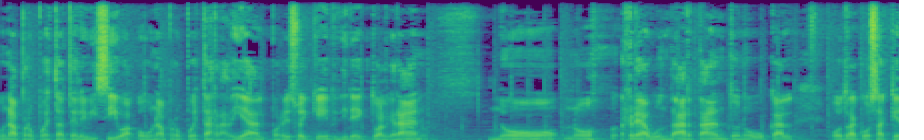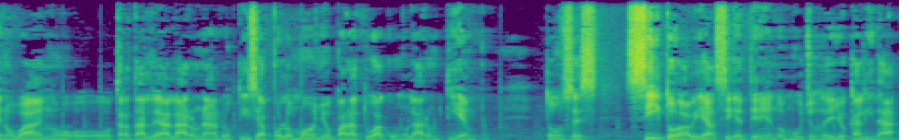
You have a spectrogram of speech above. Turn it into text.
una propuesta televisiva o una propuesta radial. Por eso hay que ir directo al grano. No, no reabundar tanto, no buscar otra cosa que no van o, tratar de hablar una noticia por lo moños para tú acumular un tiempo. Entonces, sí todavía siguen teniendo muchos de ellos calidad,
